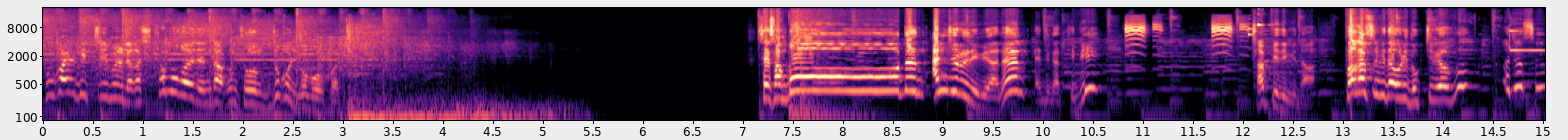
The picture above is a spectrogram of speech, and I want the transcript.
소갈비찜을 내가 시켜 먹어야 된다. 그럼 저는 무조건 이거 먹을 것 같아 세상 모든 안주를 리뷰하는 에듀가TV 잡피디입니다. 반갑습니다, 우리 녹질 여러분. 안녕하세요.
